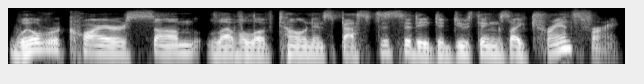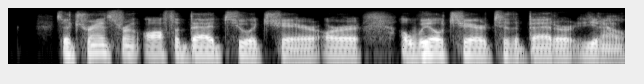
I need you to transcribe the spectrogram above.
will require some level of tone and spasticity to do things like transferring. So transferring off a bed to a chair or a wheelchair to the bed, or you know,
